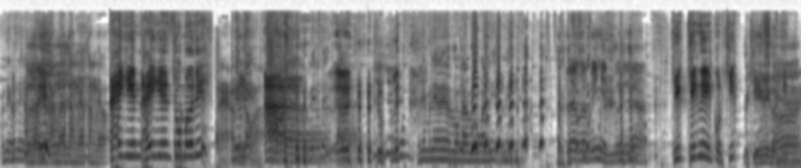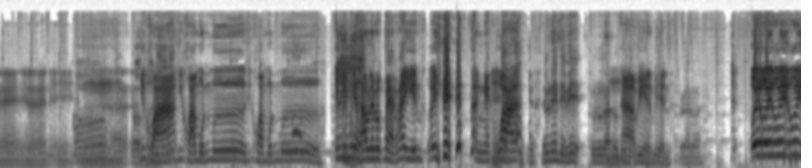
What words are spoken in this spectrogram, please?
มานี่มานี่ตั้งมาแล้วนี่ตั้งแล้วตั้งแล้วตั้งแล้วไอ้ยินไอ้ยินชูมือดิไหนเอาไม่ยอมอะอ่ามานี่มานี่เออเรียกมานี่มานี่มานี่รวมกันรวมกันนี่ มานี่แต่มันไม่เห็นมืออะ คลิกคลิกนี่กดคลิกเมื่อกี้พี่กดยิงเออเออเอออ๋ออืมเออเออคลิกขวาคลิกขวาหมุนมือคลิกขวาหมุนมือไอ้ยินมึงอย่าทำอะไรแปลกๆนะไอ้ยินเฮ้ยนั่งไงกูว่าแล้วดูนี่ดิพี่ดูดูนะดูดูอ่าพี่เห็นพี่เห็นดูนะดูนะเอ้ยเอ้ยเอ้ยเอ้ย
